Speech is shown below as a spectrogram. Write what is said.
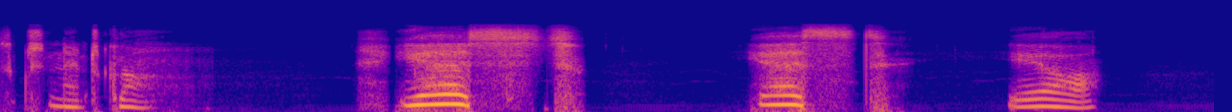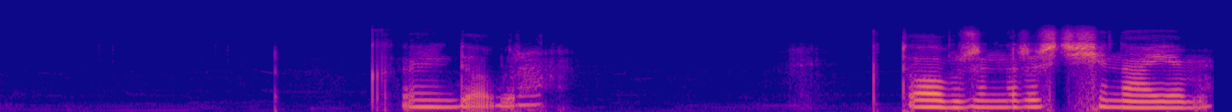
Skrzyneczka. Jest! Jest! Ja. Okej, dobra. Dobrze, nareszcie się najem.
